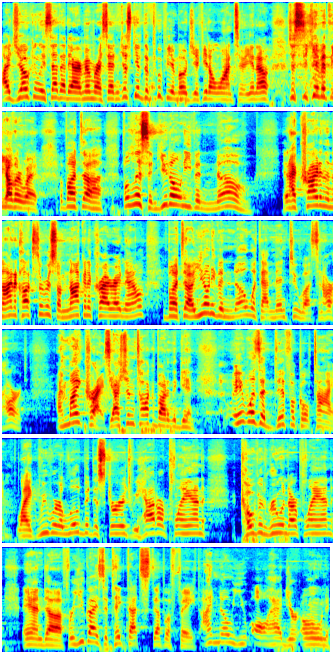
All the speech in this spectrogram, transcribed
I jokingly said that day. I remember I said, and just give the poopy emoji if you don't want to, you know, just to give it the other way. But, uh, but listen, you don't even know. And I cried in the nine o'clock service, so I'm not going to cry right now. But uh, you don't even know what that meant to us in our heart. I might cry. See, I shouldn't talk about it again. It was a difficult time. Like, we were a little bit discouraged. We had our plan. COVID ruined our plan. And uh, for you guys to take that step of faith, I know you all had your own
